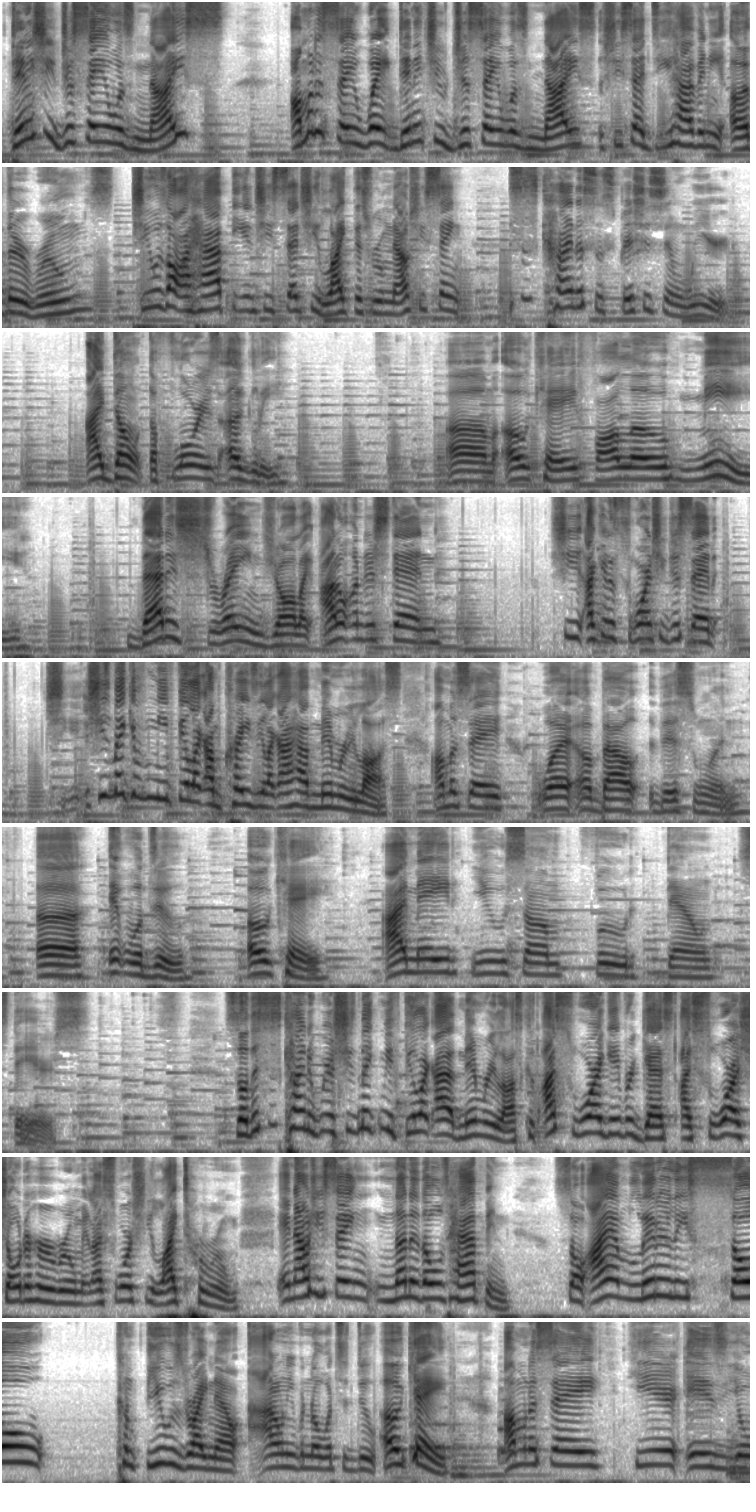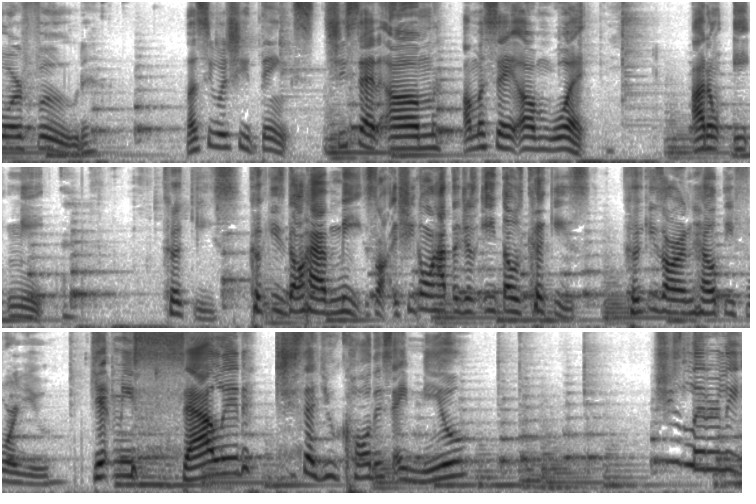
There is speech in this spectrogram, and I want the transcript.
didn't she just say it was nice? I'm gonna say, wait, didn't you just say it was nice? She said, do you have any other rooms? She was all happy and she said she liked this room. Now she's saying, this is kind of suspicious and weird. I don't, the floor is ugly. Um, okay, follow me. That is strange, y'all. Like, I don't understand. She, I could have sworn she just said, she, she's making me feel like I'm crazy, like I have memory loss. I'm gonna say, what about this one? Uh, it will do. Okay, I made you some food downstairs. So this is kind of weird. She's making me feel like I have memory loss because I swore I gave her guests. I swore I showed her her room and I swore she liked her room. And now she's saying none of those happened. So I am literally so confused right now. I don't even know what to do. Okay, I'm gonna say here is your food. Let's see what she thinks. She said, um, I'm gonna say, um, what? I don't eat meat. Cookies. Cookies don't have meat, so she gonna have to just eat those cookies. Cookies are unhealthy for you. Get me salad? She said you call this a meal? She's literally...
